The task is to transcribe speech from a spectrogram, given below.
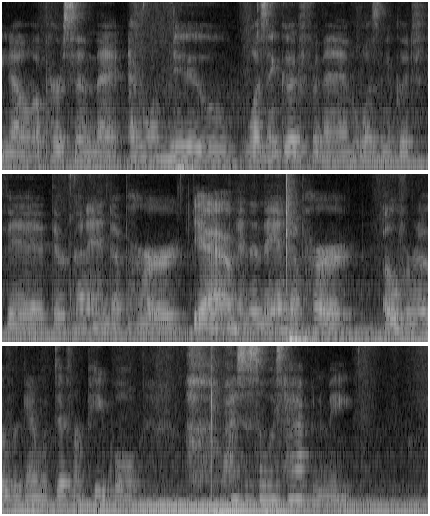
you know, a person that everyone knew wasn't good for them, it wasn't a good fit. They're gonna end up hurt, Yeah. and then they end up hurt over and over again with different people. Why does this always happen to me?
